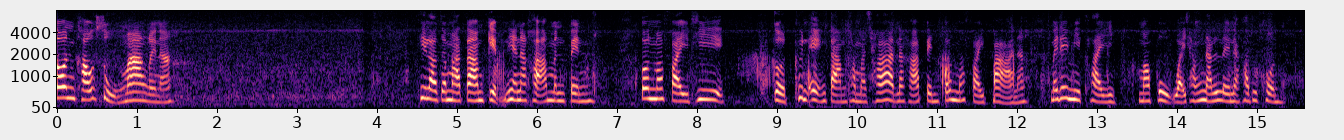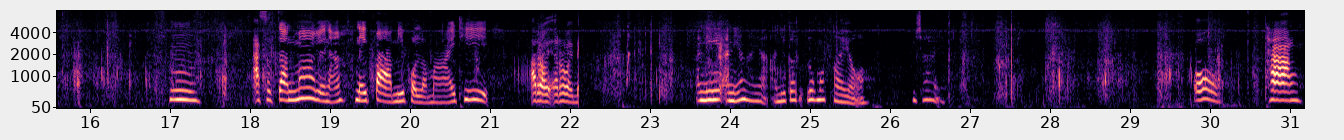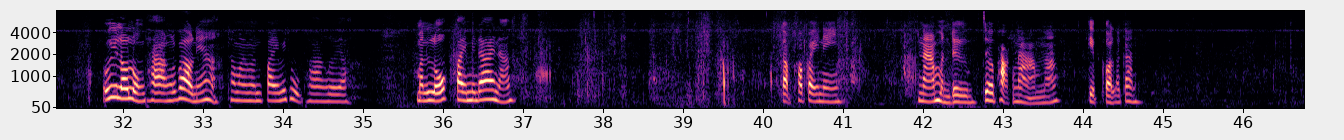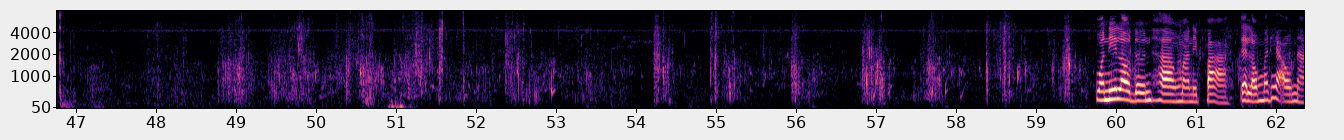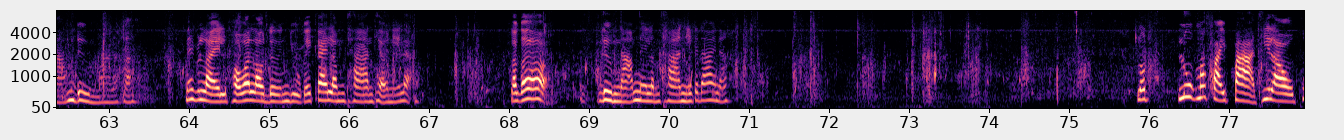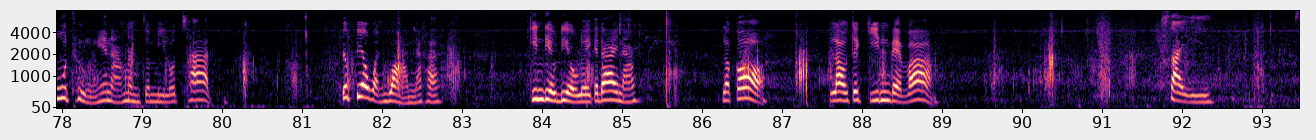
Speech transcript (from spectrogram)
ต้นเขาสูงมากเลยนะ ที่เราจะมาตามเก็บเนี่ยนะคะ มันเป็นต้นมะไฟที่เกิดขึ้นเองตามธรรมชาตินะคะ เป็นต้นมะไฟป่านะ ไม่ได้มีใครมาปลูกไว้ทั้งนั้นเลยนะคะ ทุกคน อืม อัศจรรย์มากเลยนะ ในป่ามีผลไม้ที่อร่อยอร่อยแบบอันนี้อันนี้อะไรอะ อันนี้ก็ลูกมะไฟเหรอ ไม่ใช่ โอ้ทางอุ้ยเราหลงทางหรือเปล่าเนี่ยทำไมมันไปไม่ถูกทางเลยอะ มันลกไปไม่ได้นะ กลับเข้าไปในน้ำเหมือนเดิม เจอผักหนามนะ เก็บก่อนแล้วกัน วันนี้เราเดินทางมาในป่า แต่เราไม่ได้เอาน้ำดื่มมานะคะ ไม่เป็นไร เพราะว่าเราเดินอยู่ใกล้ๆลำธารแถวนี้แหละ แล้วก็ดื่มน้ำในลำธารนี้ก็ได้นะรสลูกมะไฟป่าที่เราพูดถึงเนี่ยนะมันจะมีรสชาติ เปรี้ยวๆหวานๆนะคะ กินเดี่ยวๆเลยก็ได้นะ แล้วก็เราจะกินแบบว่า ส่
